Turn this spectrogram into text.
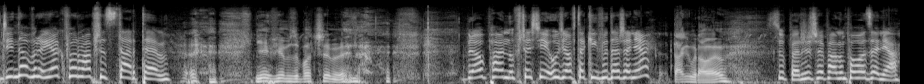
Dzień dobry, jak forma przed startem? Nie wiem, zobaczymy. Brał pan wcześniej udział w takich wydarzeniach? Tak brałem. Super, życzę panu powodzenia.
